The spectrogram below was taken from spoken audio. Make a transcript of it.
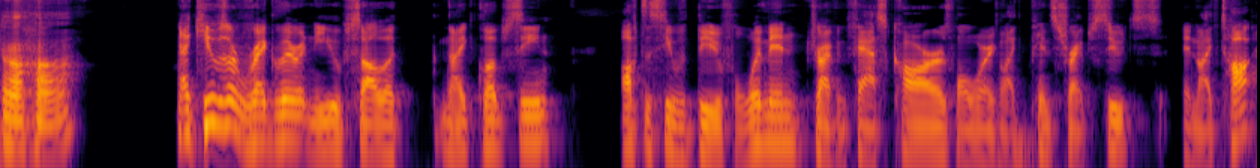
Uh-huh. Like he was a regular in the Uppsala nightclub scene, often seen with beautiful women, driving fast cars while wearing like pinstripe suits and like talk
